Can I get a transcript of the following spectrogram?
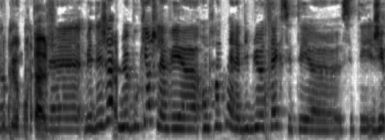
Coupé au montage. Euh, mais déjà, Ah. le bouquin, je l'avais euh, emprunté à la bibliothèque. C'était, euh, c'était, j'ai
